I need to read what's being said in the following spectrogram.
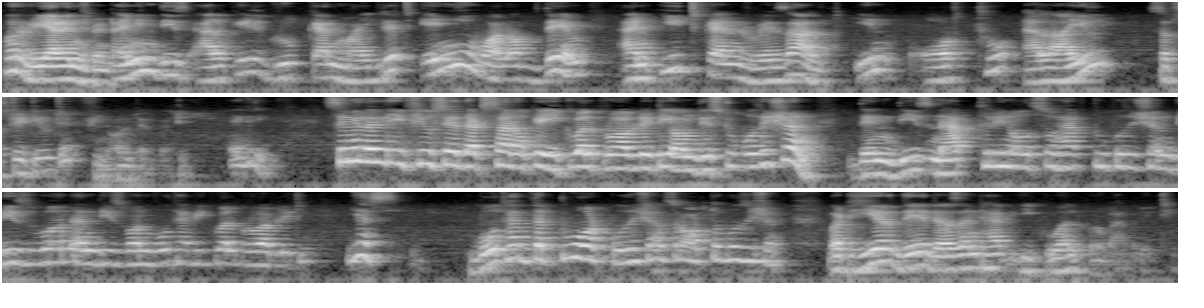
for rearrangement. I mean this alkyl group can migrate any one of them and it can result in ortho allyl substituted phenol derivative. Agree? Similarly, if you say that sir, okay, equal probability on these two position, then these naphthalene also have two position, these one and these one both have equal probability. Yes, both have the two odd positions or ortho position, but here they doesn't have equal probability.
